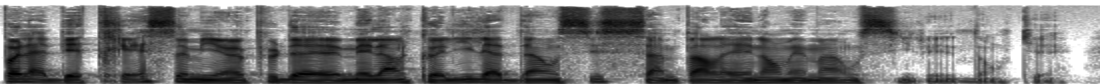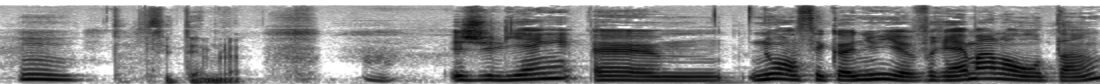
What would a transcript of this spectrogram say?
pas la détresse, là, mais il y a un peu de mélancolie là-dedans aussi. Ça me parle énormément aussi. Donc, Hmm. ces thèmes-là. Julien, nous, on s'est connus il y a vraiment longtemps.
